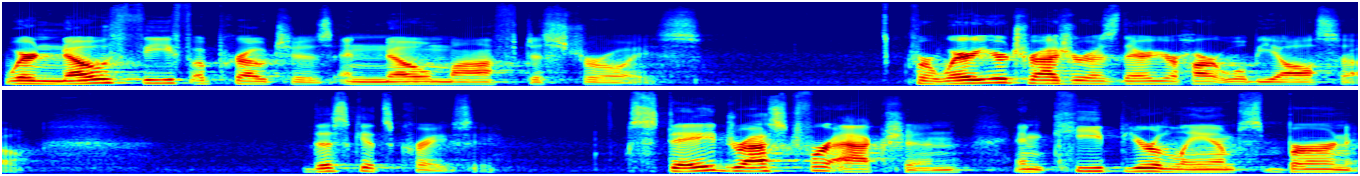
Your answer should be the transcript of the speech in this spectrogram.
where no thief approaches and no moth destroys. For where your treasure is, there your heart will be also. This gets crazy. Stay dressed for action and keep your lamps burning.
